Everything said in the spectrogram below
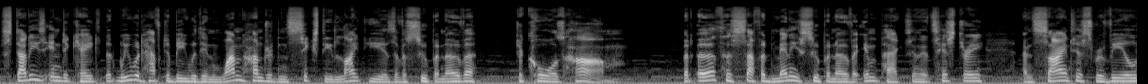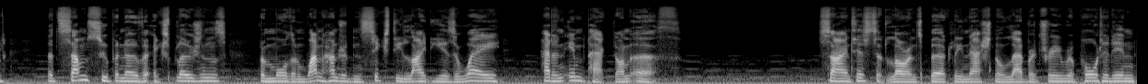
studies indicate that we would have to be within 160 light years of a supernova to cause harm. But Earth has suffered many supernova impacts in its history, and scientists revealed that some supernova explosions from more than 160 light years away had an impact on Earth. Scientists at Lawrence Berkeley National Laboratory reported in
